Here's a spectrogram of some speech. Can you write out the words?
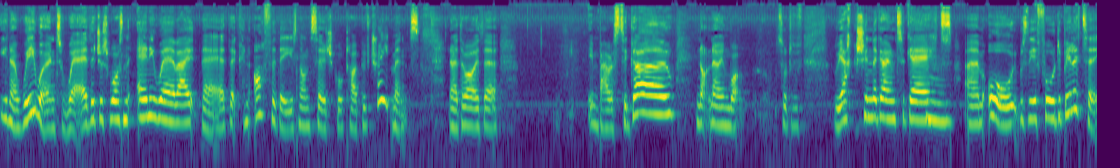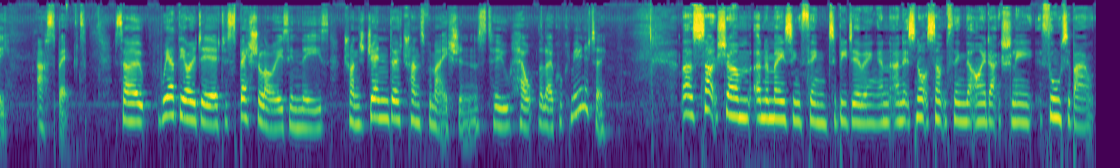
you know, we weren't aware there just wasn't anywhere out there that can offer these non-surgical type of treatments. You know, they're either embarrassed to go, not knowing what sort of reaction they're going to get, um, or it was the affordability aspect. So we had the idea to specialise in these transgender transformations to help the local community. That's such um, an amazing thing to be doing, and, and it's not something that I'd actually thought about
